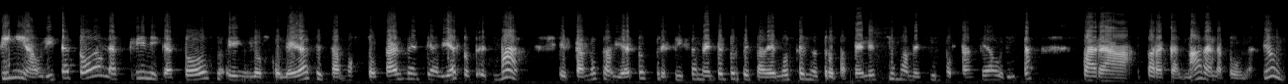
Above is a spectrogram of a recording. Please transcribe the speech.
sí, ahorita todas las clínicas, todos en los colegas estamos totalmente abiertos. Es más, estamos abiertos precisamente porque sabemos que nuestro papel es sumamente importante ahorita para, para calmar a la población.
